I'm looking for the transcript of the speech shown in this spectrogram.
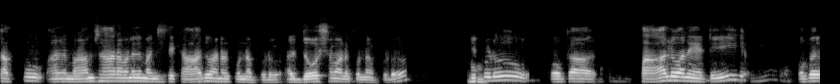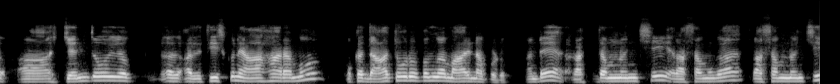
తప్పు మాంసాహారం అనేది మంచిది కాదు అనుకున్నప్పుడు అది దోషం అనుకున్నప్పుడు ఇప్పుడు ఒక పాలు అనేటి ఒక ఆ జంతువు యొక్క అది తీసుకునే ఆహారము ఒక ధాతు రూపంగా మారినప్పుడు అంటే రక్తం నుంచి రసముగా రసం నుంచి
